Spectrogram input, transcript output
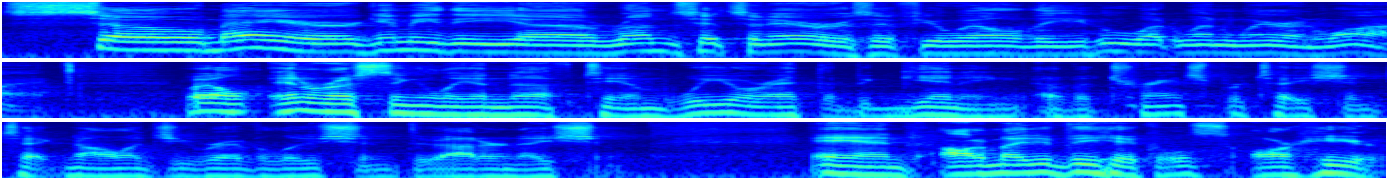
So, Mayor, give me the uh, runs, hits, and errors, if you will, the who, what, when, where, and why. Well, interestingly enough, Tim, we are at the beginning of a transportation technology revolution throughout our nation. And automated vehicles are here.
